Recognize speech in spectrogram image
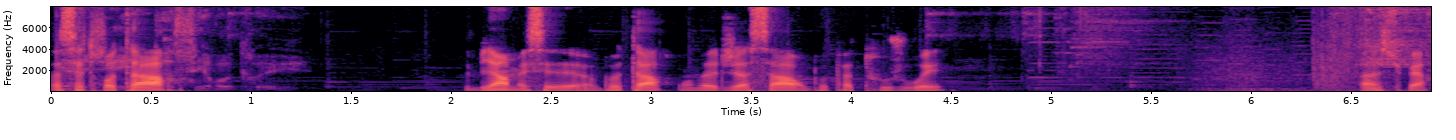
Ça, c'est trop tard bien, mais c'est un peu tard. On a déjà ça, on peut pas tout jouer. Ah, super.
